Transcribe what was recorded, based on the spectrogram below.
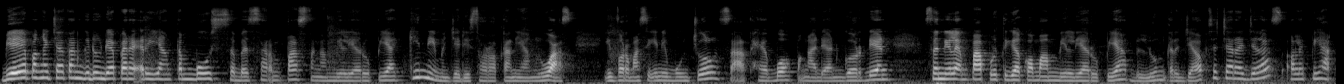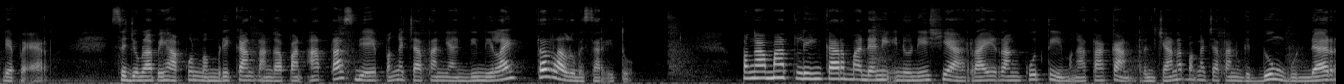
Biaya pengecatan gedung DPR RI yang tembus sebesar 4,5 miliar rupiah kini menjadi sorotan yang luas. Informasi ini muncul saat heboh pengadaan gorden senilai 43, miliar rupiah belum terjawab secara jelas oleh pihak DPR. Sejumlah pihak pun memberikan tanggapan atas biaya pengecatan yang dinilai terlalu besar itu. Pengamat Lingkar Madani Indonesia Rai Rangkuti mengatakan rencana pengecatan gedung bundar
